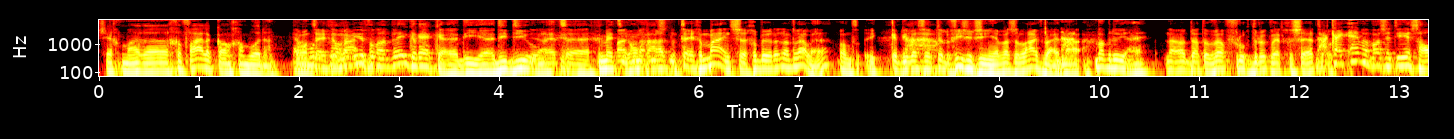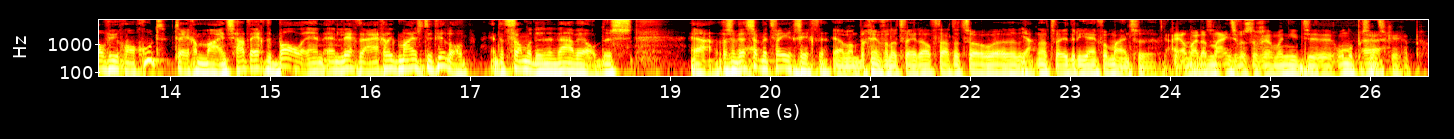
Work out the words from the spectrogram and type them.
Zeg maar eh, gevaarlijk kan gaan worden. Ja, want tegen in ieder geval een week rekken, die, eh, die deal met, eh, met die Hongaarse. maar tegen Mainz gebeurde dat wel, hè? Want ik heb die wedstrijd op televisie gezien, je was er live bij. Maar Wat bedoel jij? nou, dat er wel vroeg druk werd gezet. Nou, kijk, Emma was het eerste half uur gewoon goed tegen Mainz. Had echt de bal en, en legde eigenlijk Mainz te veel op. En dat veranderde daarna wel. Dus ja, het was een wedstrijd met twee gezichten. Ja, want het begin van de tweede helft had het zo eh Ja. naar 2-3-1 voor Mainz. Ja, ja, maar dat Mainz was toch helemaal niet eh 100% scherp.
